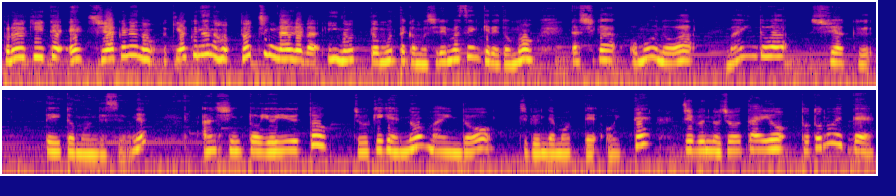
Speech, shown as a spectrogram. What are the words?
これを聞いて、え、主役なの？脇役なの？どっちになればいいの？って思ったかもしれませんけれども、私が思うのは、マインドは主役でいいと思うんですよね。安心と余裕と上機嫌のマインドを自分で持っておいて、自分の状態を整えて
